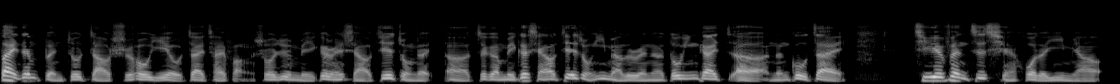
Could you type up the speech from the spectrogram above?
拜登本周早时候也有在采访说，就是每个人想要接种的，呃，这个每个想要接种疫苗的人呢，都应该呃能够在七月份之前获得疫苗。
